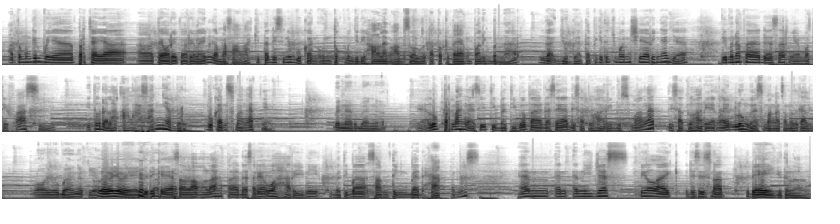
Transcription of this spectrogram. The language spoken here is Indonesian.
atau mungkin punya percaya uh, teori-teori lain nggak masalah. Kita di sini bukan untuk menjadi hal yang absolut atau kita yang paling benar, nggak juga. Tapi kita cuma sharing aja. Di mana pada dasarnya motivasi itu adalah alasannya bro, bukan semangatnya. Bener banget. Ya, lu pernah nggak sih tiba-tiba pada dasarnya di satu hari lu semangat, di satu hari yang lain lu nggak semangat sama sekali? Loyo banget ya. Loyo ya, jadi kayak seolah-olah pada dasarnya wah hari ini tiba-tiba something bad happens and and and you just feel like this is not today gitu loh.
